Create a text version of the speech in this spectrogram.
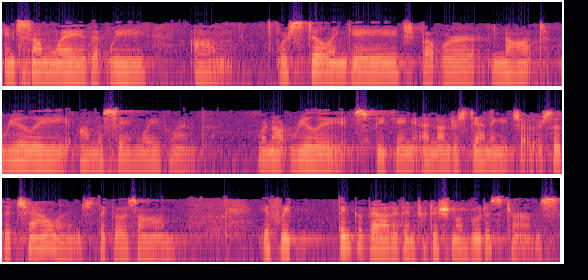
in some way that we um, we're still engaged, but we're not really on the same wavelength. We're not really speaking and understanding each other. So the challenge that goes on, if we think about it in traditional Buddhist terms,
